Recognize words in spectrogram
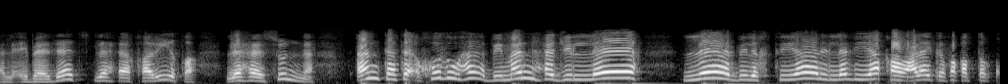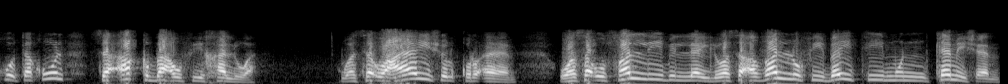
العبادات لها خريطة لها سنة. أنت تأخذها بمنهج الله لا بالاختيار الذي يقع عليك فقط. تقول سأقبع في خلوة وسأعايش القرآن وسأصلي بالليل وسأظل في بيتي منكمشا.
